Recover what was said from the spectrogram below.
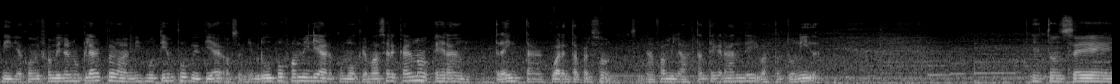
vivía con mi familia nuclear, pero al mismo tiempo vivía, o sea, mi grupo familiar como que más cercano eran 30, 40 personas. una familia bastante grande y bastante unida. Entonces,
